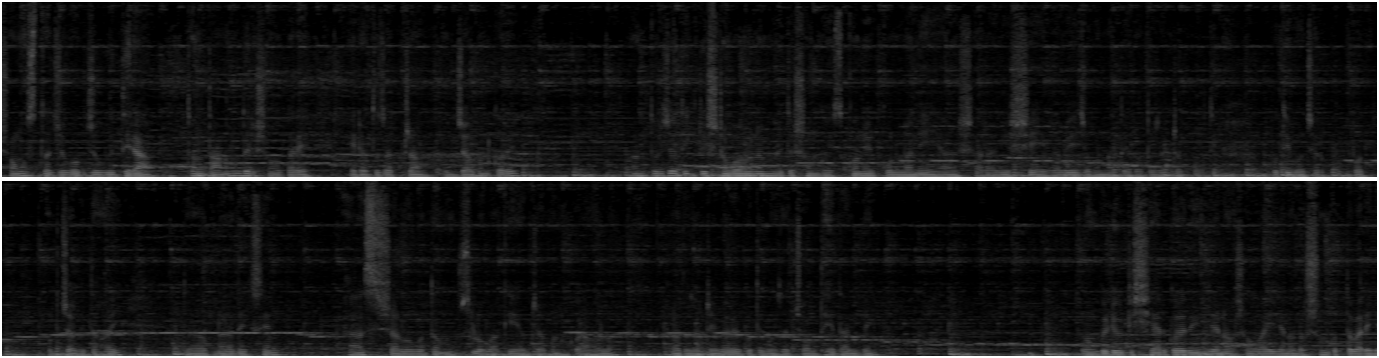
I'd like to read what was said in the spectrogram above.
সমস্ত যুবক, যুবতীরা অত্যন্ত আনন্দের সহকারে এই রথযাত্রা উদযাপন করে। আন্তর্জাতিক কৃষ্ণ ভবনামৃত সংঘ ইস্কনের কল্যাণে আর সারা বিশ্বে এভাবেই জগন্নাথের রথযাত্রা প্রতি বছর উদযাপিত হয়। তো আপনারা দেখছেন আজ সর্বপ্রথম স্লোভাকে উদযাপন করা হলো। রথযাত্রা এভাবে প্রতি বছর চলতেই থাকবে। এবং ভিডিওটি শেয়ার করে দিন যেন সবাই যেন দর্শন করতে পারে।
